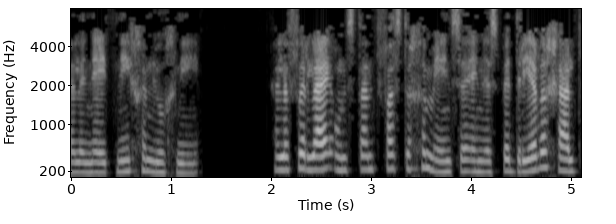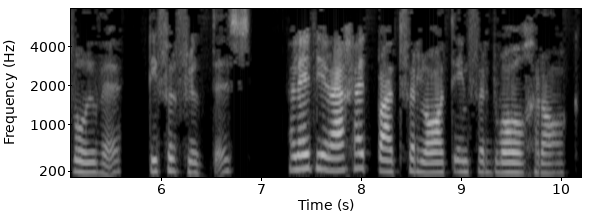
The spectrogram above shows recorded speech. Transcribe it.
hulle net nie genoeg nie. Hulle verlei onstandvastige mense en is bedrewe geldwolwe, die vervloekt is. Hulle het die rechtheid pad verlaat en verdwaal geraak.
